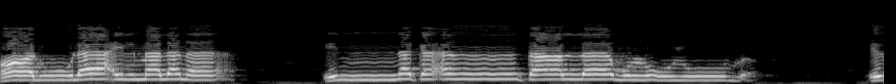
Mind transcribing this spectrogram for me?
قالوا لا علم لنا إنك أنت علام الغيوب. إذ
